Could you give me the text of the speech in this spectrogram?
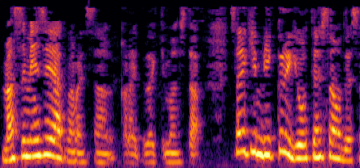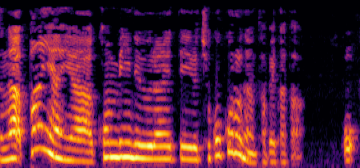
マスミ製薬のさんからいただきました。最近びっくり仰天したのですが、パン屋やコンビニで売られているチョココロネの食べ方。お、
